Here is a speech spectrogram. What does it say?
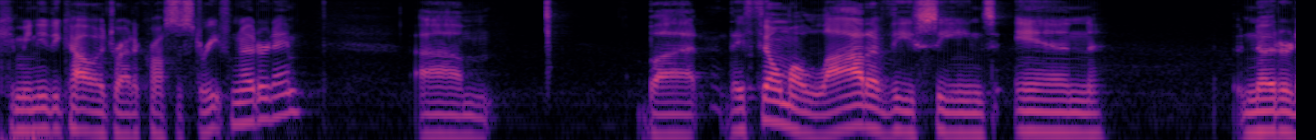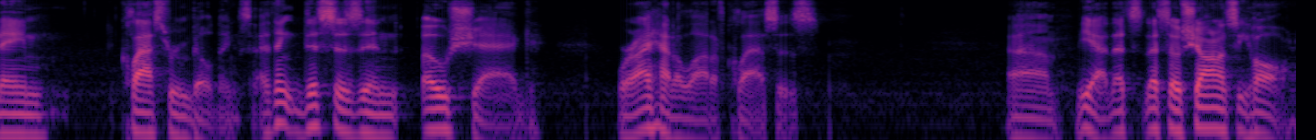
community college right across the street from Notre Dame. Um, but they film a lot of these scenes in Notre Dame classroom buildings. I think this is in Oshag, where I had a lot of classes. Um, yeah, that's that's O'Shaughnessy Hall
